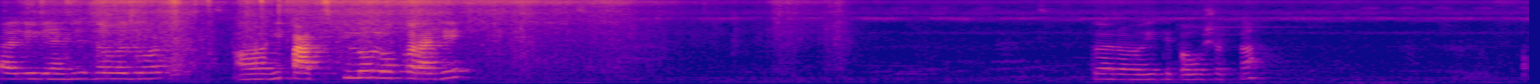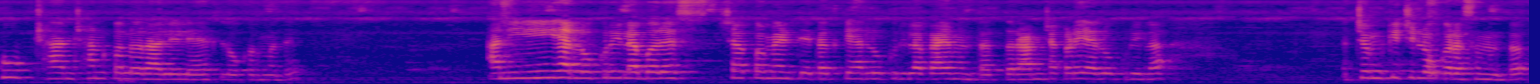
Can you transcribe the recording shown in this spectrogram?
पाहिलेली आहे. जवळजवळ ही पाच किलो लोकर आहे. तर इथे पाहू शकता. खूप छान छान कलर आलेले आहेत लोकरमध्ये. आणि ह्या लोकरीला बरेचशा कमेंट येतात की ह्या लोकरीला काय म्हणतात? तर आमच्याकडे या लोकरीला चमकीची लोकर असं म्हणतात.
